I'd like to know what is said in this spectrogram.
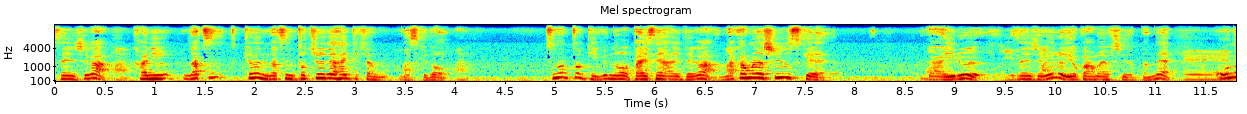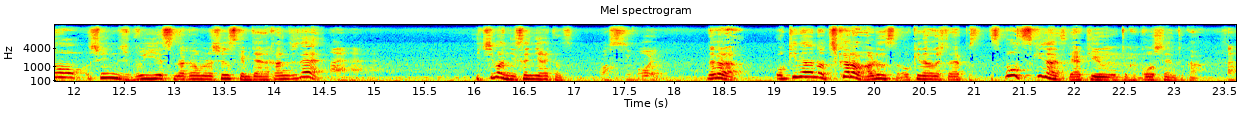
選手が加入、夏去年の夏に途中で入ってきたんですけど、はい。その時の対戦相手が中村俊輔がいるはい。選手がいる横浜 FC だったんで、小野伸二 VS 中村俊輔みたいな感じではいはいはい1万2000人入ったんです。よわすごい。だから沖縄の力はあるんですよ。沖縄の人は。やっぱスポーツ好きじゃないですか。野球とか甲子園とか、サッ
